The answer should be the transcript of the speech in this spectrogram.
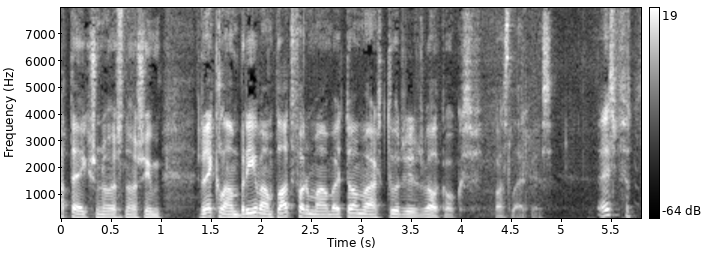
atteikšanos no šīm reklāmas brīvām platformām, vai tomēr tur ir vēl kaut kas paslēpies? Es pat,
